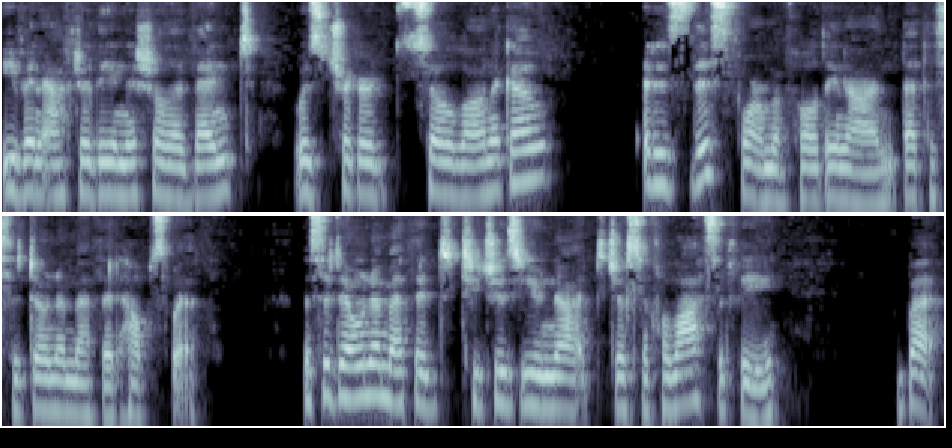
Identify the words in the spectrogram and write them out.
even after the initial event was triggered so long ago? It is this form of holding on that the Sedona method helps with. The Sedona method teaches you not just a philosophy, but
